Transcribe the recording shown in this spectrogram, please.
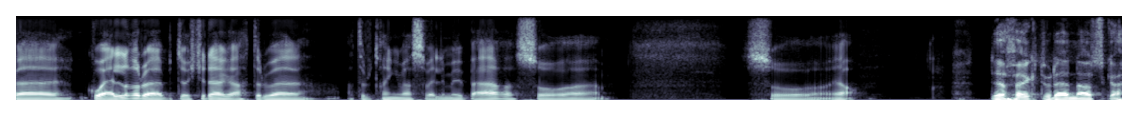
er Hvor eldre du er, betyr ikke det at du, er, at du trenger å være så veldig mye bedre. Så, så ja. Der fikk du den, Asker.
